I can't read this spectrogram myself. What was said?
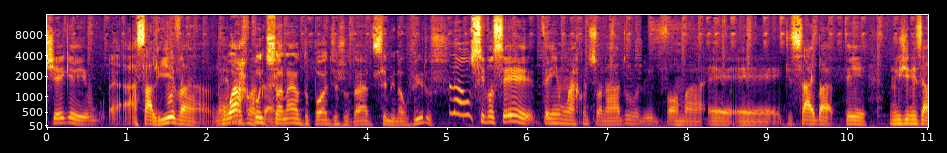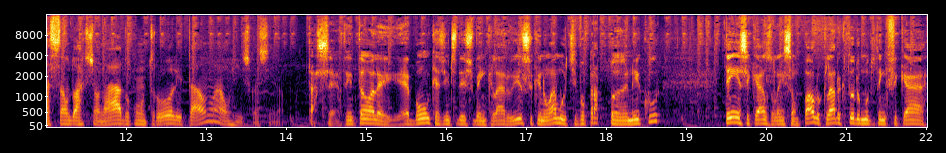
chegue a saliva. Né, O mais ar uma condicionado pode ajudar a disseminar o vírus? Não, se você tem um ar condicionado de forma é, é, que saiba ter uma higienização do ar condicionado, controle e tal, não há um risco assim, não. Tá certo. Então, olha aí, é bom que a gente deixe bem claro isso, que não há motivo para pânico. Tem esse caso lá em São Paulo, claro que todo mundo tem que ficar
